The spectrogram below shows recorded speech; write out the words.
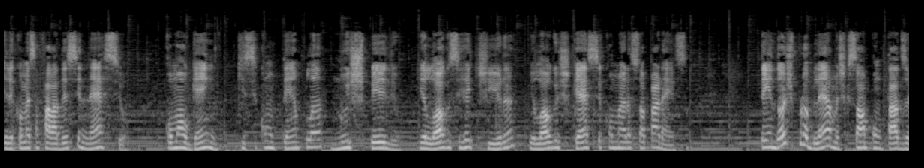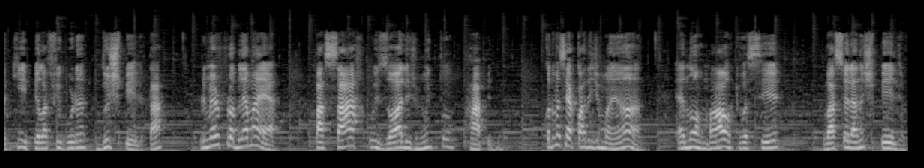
ele começa a falar desse nécio como alguém que se contempla no espelho e logo se retira e logo esquece como era sua aparência. Tem dois problemas que são apontados aqui pela figura do espelho, tá? O primeiro problema é passar os olhos muito rápido. Quando você acorda de manhã, é normal que você vá se olhar no espelho.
